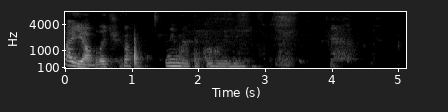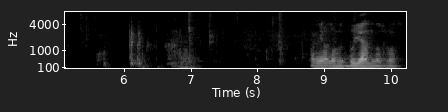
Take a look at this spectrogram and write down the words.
А яблочко? Нема такого імені. А я можуть Буян назвати.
